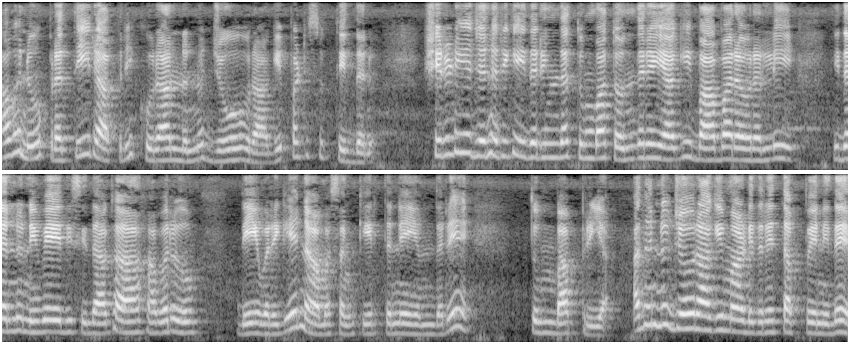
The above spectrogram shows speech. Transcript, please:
ಅವನು ಪ್ರತಿ ರಾತ್ರಿ ಖುರಾನ್ನನ್ನು ಜೋರಾಗಿ ಪಠಿಸುತ್ತಿದ್ದನು. ಶಿರಡಿಯ ಜನರಿಗೆ ಇದರಿಂದ ತುಂಬ ತೊಂದರೆಯಾಗಿ ಬಾಬಾರವರಲ್ಲಿ ಇದನ್ನು ನಿವೇದಿಸಿದಾಗ ಅವರು, ದೇವರಿಗೆ ನಾಮ ಸಂಕೀರ್ತನೆ ಎಂದರೆ ತುಂಬ ಪ್ರಿಯ. ಅದನ್ನು ಜೋರಾಗಿ ಮಾಡಿದರೆ ತಪ್ಪೇನಿದೆ?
